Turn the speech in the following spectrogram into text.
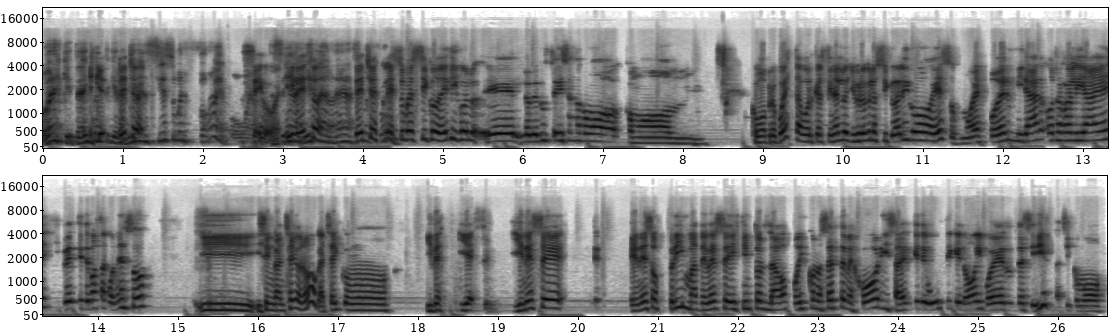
Bueno, es que te das Es cuenta que, que, de la hecho- vida en sí es súper fome, po, weón. Sí, weón. Y de hecho- de hecho, es súper es psicodélico lo, eh, lo que tú estás diciendo como, como, como propuesta, porque al final lo- yo creo que lo psicodélico es eso, como es poder mirar otras realidades y ver qué te pasa con eso y, y si engancháis o no, ¿cachai? Como, y. Sí. y en ese en esos prismas de verse de distintos lados podéis conocerte mejor y saber qué te gusta y qué no y poder decidir, ¿cachai? Como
